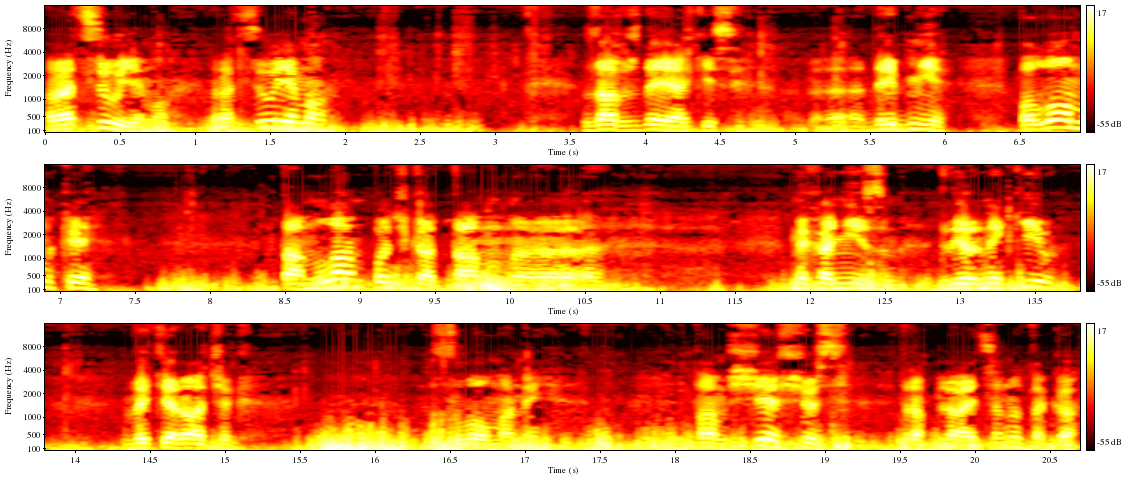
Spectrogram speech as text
працюємо, працюємо. Завжди якісь е, дрібні поломки. Там лампочка, там е, механізм двірників, витирачок зломаний. Там ще щось трапляється, ну така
